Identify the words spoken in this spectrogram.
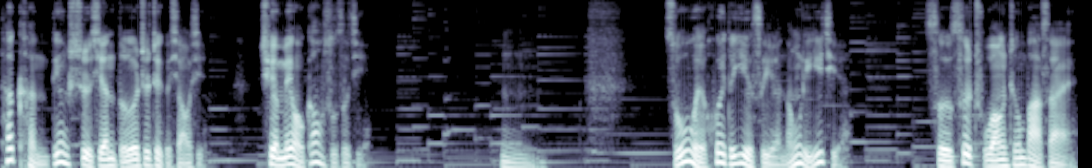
他肯定事先得知这个消息，却没有告诉自己。嗯，组委会的意思也能理解，此次厨王争霸赛，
